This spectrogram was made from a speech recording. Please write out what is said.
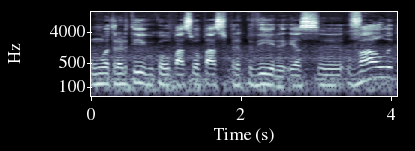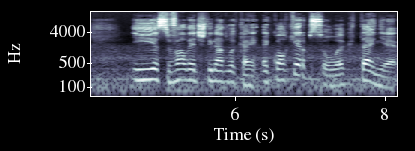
um outro artigo com o passo a passo para pedir esse vale. E esse vale é destinado a quem? A qualquer pessoa que tenha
